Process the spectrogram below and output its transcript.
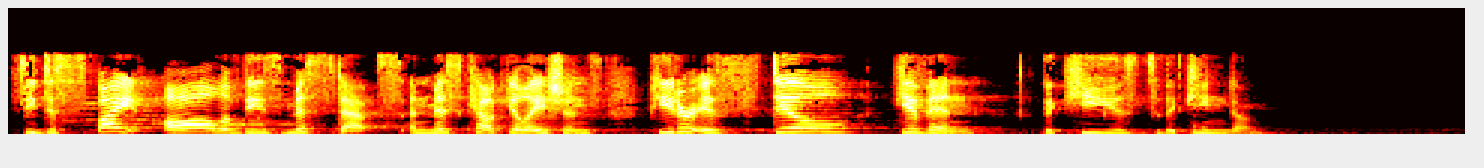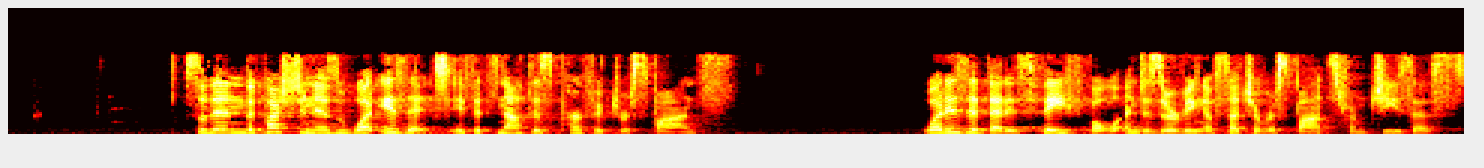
See, despite all of these missteps and miscalculations, Peter is still given the keys to the kingdom. So then the question is, what is it if it's not this perfect response? What is it that is faithful and deserving of such a response from Jesus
